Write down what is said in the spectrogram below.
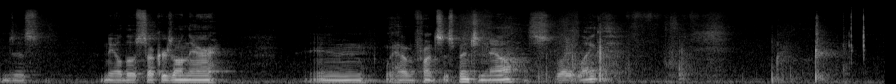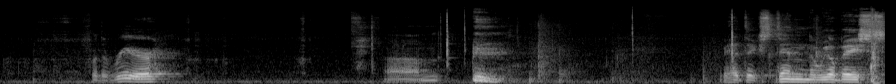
And just nail those suckers on there. And we have a front suspension now. It's right length. For the rear, we had to extend the wheelbase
